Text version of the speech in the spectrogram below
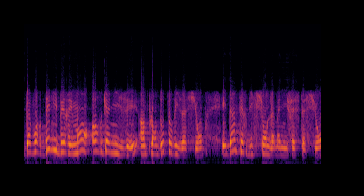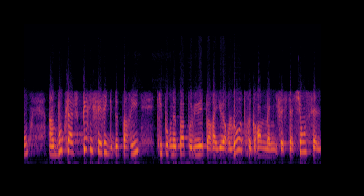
d'avoir délibérément organisé un plan d'autorisation et d'interdiction de la manifestation, un bouclage périphérique de Paris qui, pour ne pas polluer par ailleurs l'autre grande manifestation, celle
